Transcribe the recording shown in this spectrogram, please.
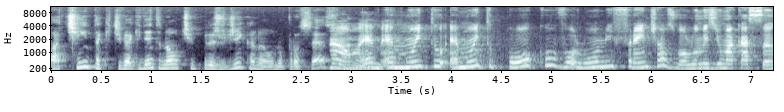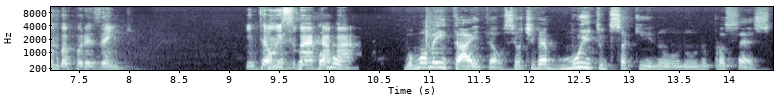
a tinta que tiver aqui dentro não te prejudica no, no processo? Não, é, é, muito, é muito pouco volume frente aos volumes de uma caçamba, por exemplo. Então não, isso vai vamos, acabar. Vamos aumentar então. Se eu tiver muito disso aqui no, no, no processo,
